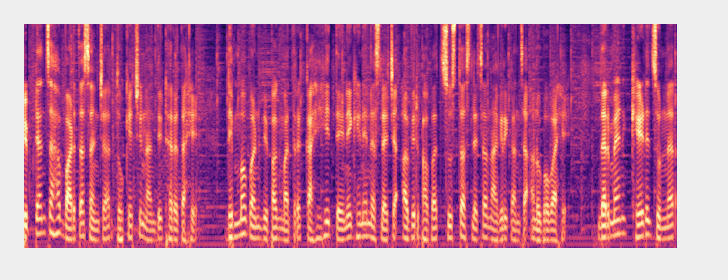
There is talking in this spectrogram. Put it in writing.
बिबट्यांचा हा वाढता संचार धोक्याची नांदी ठरत आहे. धिम्म वन विभाग मात्र काहीही देणे घेणे नसल्याच्या आविर्भावात सुस्त असल्याचा नागरिकांचा अनुभव आहे. दरम्यान खेड जुन्नर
